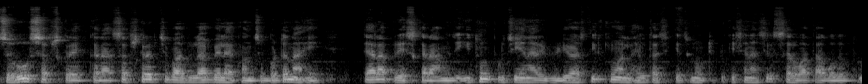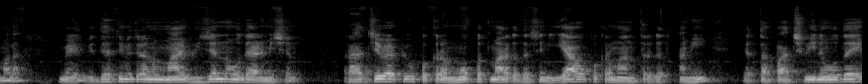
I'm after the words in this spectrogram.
जरूर सबस्क्राईब करा. सबस्क्राईबच्या बाजूला बेल आयकॉनचं बटन आहे. त्याला प्रेस करा. म्हणजे इथून पुढचे येणारे व्हिडिओ असतील किंवा लाईव्ह तासिकेचं नोटिफिकेशन असेल सर्वात अगोदर तुम्हाला मिळेल. विद्यार्थी मित्रांनो माय व्हिजन नवोदय ॲडमिशन राज्यव्यापी उपक्रम मोफत मार्गदर्शन. या उपक्रमांतर्गत आम्ही इयत्ता पाचवी नवोदय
